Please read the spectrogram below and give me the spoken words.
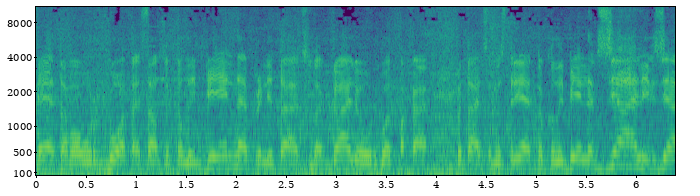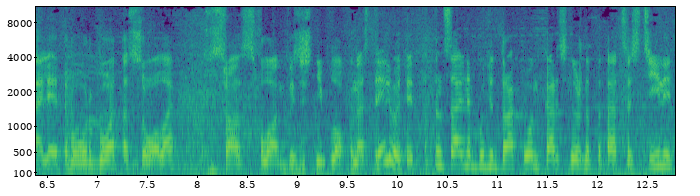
этого Ургота. Сразу колыбельная, прилетает сюда Галю. Ургот пока пытается настрелять, но колыбельная взяли, взяли этого Ургота, соло. С, с фланга здесь неплохо настреливает. И это потенциально будет дракон. Карте нужно пытаться стилить.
